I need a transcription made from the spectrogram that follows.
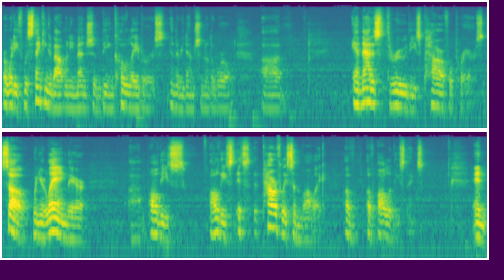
or what he was thinking about when he mentioned being co laborers in the redemption of the world. Uh, and that is through these powerful prayers. So when you're laying there, um, all these, all these, it's powerfully symbolic of, of all of these things. And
